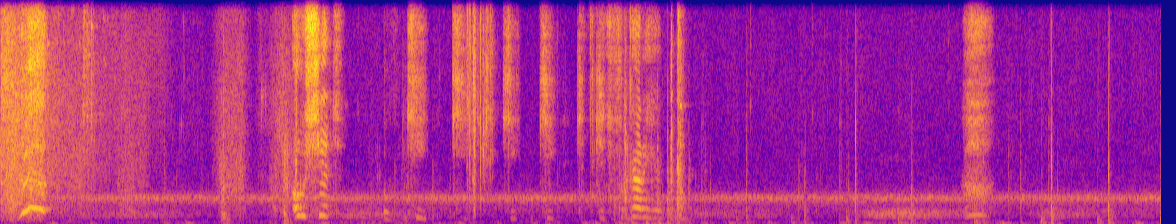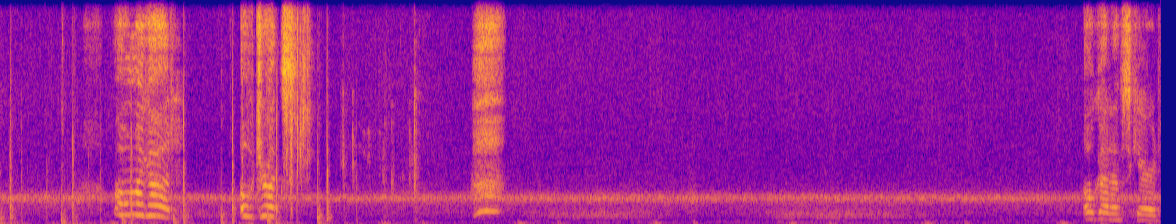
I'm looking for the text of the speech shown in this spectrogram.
oh shit! Oh, key, key, key, key. Get, get the fuck out of here. oh my god! Oh, drugs! Oh god, I'm scared.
